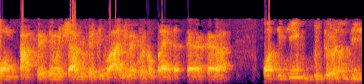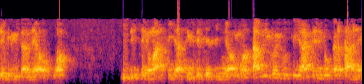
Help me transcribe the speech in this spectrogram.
Wong kafir yang mencari jadi wali, mereka kepleset gara-gara posisi duduk di sekitarnya Allah. Di sini masih yakin terjadinya Allah. Tapi gue kudu yakin gue kersane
